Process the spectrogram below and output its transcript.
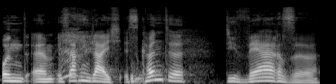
und ähm, ich sage Ihnen gleich, es könnte diverse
